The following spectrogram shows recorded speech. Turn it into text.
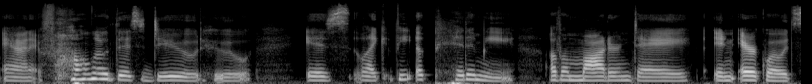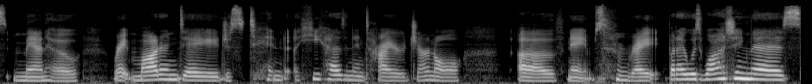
and it followed this dude who is like the epitome of a modern day in air quotes manho right? Modern day just he has an entire journal of names right? But i was watching this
